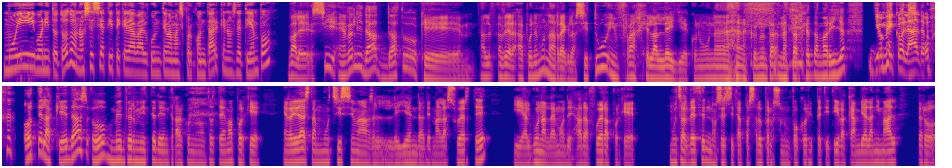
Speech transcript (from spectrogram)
Muy bonito todo. No sé si a ti te quedaba algún tema más por contar que nos dé tiempo. Vale, sí, en realidad, dato que, a ver, ponemos una regla, si tú infranges la ley con una, con una tarjeta amarilla... Yo me he colado. O te la quedas o me permite de entrar con un otro tema porque en realidad están muchísimas leyendas de mala suerte y algunas la hemos dejado afuera porque muchas veces, no sé si te ha pasado, pero son un poco repetitivas. Cambia el animal, pero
